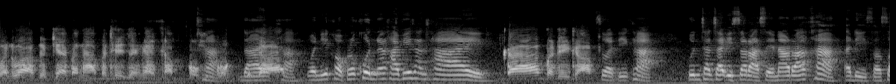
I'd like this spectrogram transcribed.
กันว่าจะแก้ปัญหาประเทศยังไงครับผมค่ะผมได้ค่ะ วันนี้ขอบพระคุณนะคะพี่ชันชัย ครับสวัสดีครับ สวัสดีค่ะ คุณชันชัยอิสระเสนารักษ์ค่ะ อดีตสส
